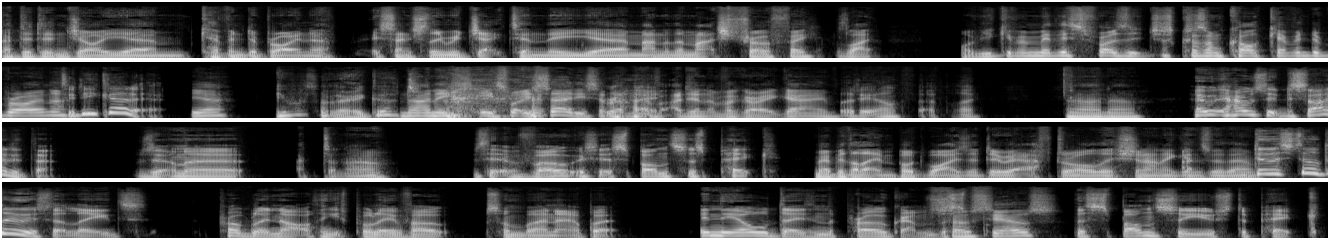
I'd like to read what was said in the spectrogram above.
I did enjoy um, Kevin De Bruyne essentially rejecting the uh, man of the match trophy. I was like, what have you given me this for? Is it just because I'm called Kevin De Bruyne? Did he get it? Yeah. He wasn't very good. No, and he's, he's what he said. He said, I, didn't Right. have, I didn't have a great game. Bloody hell, fair play. I know. How, how was it decided that? Was it on a I don't know. is it a vote? Is it a sponsors pick? Maybe they're letting Budweiser do it after all the shenanigans with them. Do they still do this at Leeds? Probably not. I think it's probably a vote somewhere now. But in the old days in the program, the, sp- Socios? the sponsor used to pick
